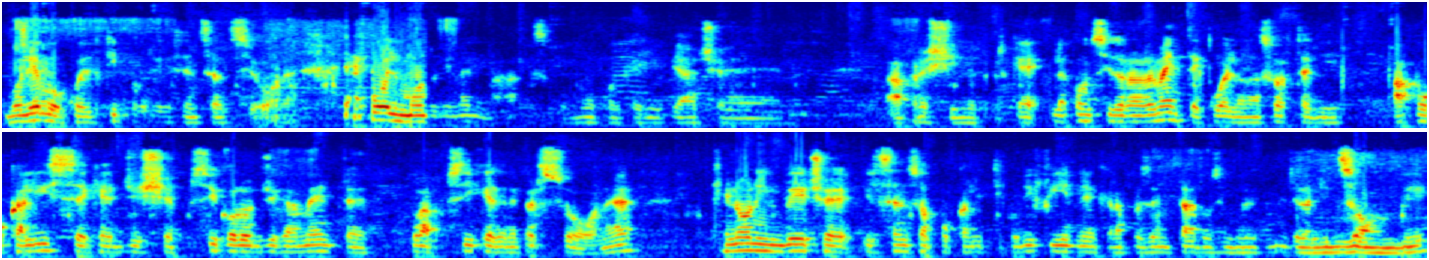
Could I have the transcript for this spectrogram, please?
volevo quel tipo di sensazione. E poi il mondo di Mad Max, comunque che mi piace a prescindere, perché la considero veramente quella una sorta di apocalisse che agisce psicologicamente sulla psiche delle persone, che non invece il senso apocalittico di fine che è rappresentato simbolicamente dagli zombie,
